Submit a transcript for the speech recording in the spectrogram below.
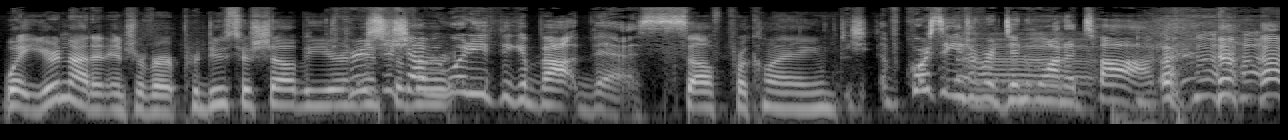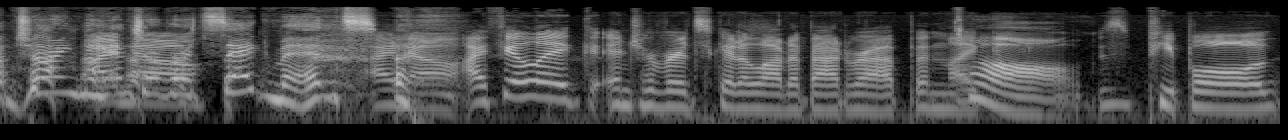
Wait, you're not an introvert, producer Shelby. You're Producer an Shelby, what do you think about this? Self-proclaimed. Of course, the introvert didn't want to uh. talk during the I know. introvert segment. I know. I feel like introverts get a lot of bad rep, and like Aw. people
